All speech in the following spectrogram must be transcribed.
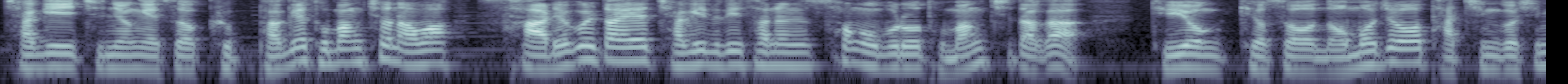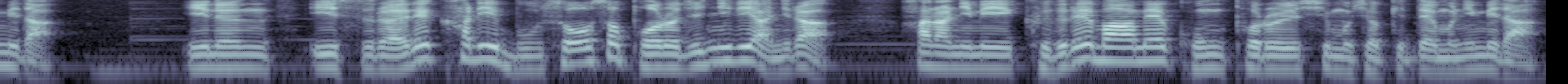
자기 진영에서 급하게 도망쳐 나와 사력을 다해 자기들이 사는 성읍으로 도망치다가 뒤엉켜서 넘어져 다친 것입니다. 이는 이스라엘의 칼이 무서워서 벌어진 일이 아니라 하나님이 그들의 마음에 공포를 심으셨기 때문입니다.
